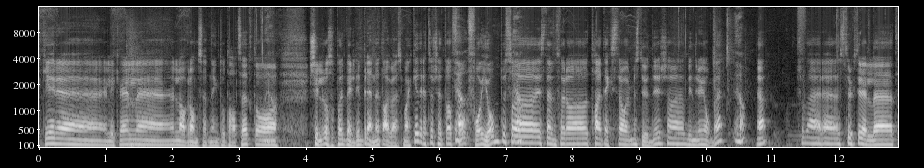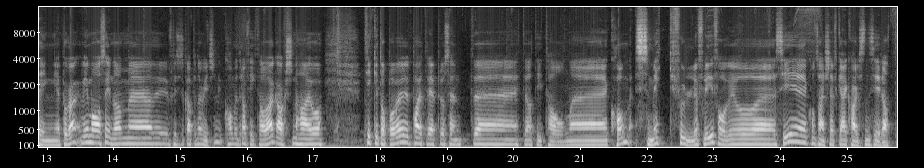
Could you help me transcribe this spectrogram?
øker. Uh, likevel uh, lavere omsetning totalt sett. Og ja. skylder også på et veldig brennet arbeidsmarked. Rett og slett at folk får jobb. Så. Istedenfor å ta et ekstra år med studier, så begynner de å jobbe. Ja. ja. Så det er eh, strukturelle ting på gang. Vi må også innom uh, flyselskapet Norwegian. Kom i trafikktall i dag. Aksjen har jo tikket oppover et par-tre prosent eh, etter at de tallene kom. Smekk fulle fly, får vi jo si. Konsernsjef Geir Karlsen sier at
